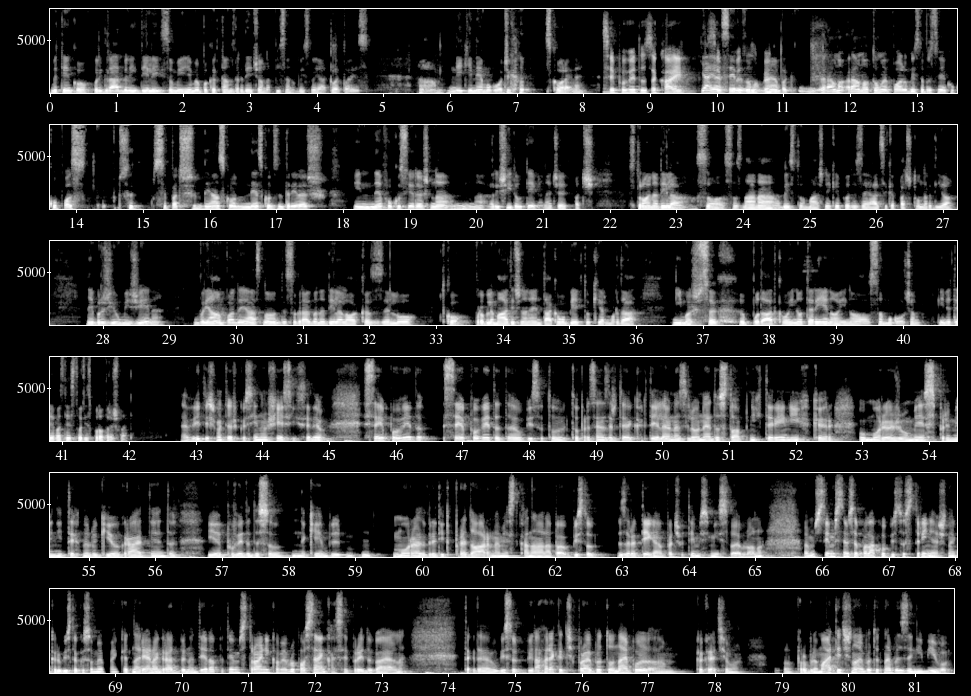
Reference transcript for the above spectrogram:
Medtem ko pri gradbenih delih so mi imeli pa kar tam z rdečo napisano, v bistvu, ja, to je pa res um, nekaj nemogočega, skoraj ne. Se je povedal, zakaj? Ja, ja se, se razumem. Ne, ampak ravno, ravno to me je v bistvu predstavljalo, kako se, se pač dejansko ne skoncentriraš in ne fokusiraš na, na rešitev tega. Ne, če pač strojna dela so, so znana, v bistvu imaš nekaj podizvajalcev, ki pač to naredijo, najbrž že v miže. Verjamem pa, da je jasno, da so gradbena dela lahko zelo tako, problematična na enem takem objektu, kjer morda nimaš vseh podatkov in o terenu, in o vsem mogočem, in je treba te stvari sprotrešvati. A vidiš, Mateš, ko si na všesih sedel. Se je povedal, se je povedal da v bistvu to, to predvsem zaradi tega, ker delajo na zelo nedostopnih terenih, ker morajo že vmes spremeniti tehnologijo gradnje. Da je povedal, da so nekje morali graditi predor na mest kanala. Pa v bistvu zaradi tega, pač v tem smislu je bilo. No. S, tem, s tem se pa lahko v bistvu strinjaš, ne? ker v bistvu, ko so imeli enkrat narejena gradbena dela, potem strojnikom je bilo pa vse, kar se je prej dogajalo. Tako da v bistvu bi lahko rekel, čeprav je bilo to najbolj, um, kako rečemo, problematično, je bilo tudi najbolj zanimivo.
